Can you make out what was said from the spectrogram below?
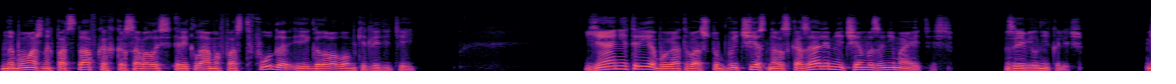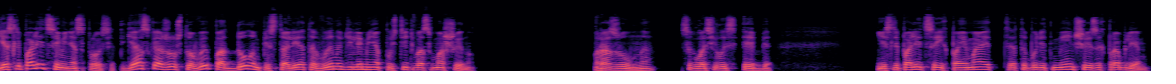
на бумажных подставках красовалась реклама фастфуда и головоломки для детей. «Я не требую от вас, чтобы вы честно рассказали мне, чем вы занимаетесь», — заявил Николич. «Если полиция меня спросит, я скажу, что вы под дулом пистолета вынудили меня пустить вас в машину». «Разумно», — согласилась Эбби. «Если полиция их поймает, это будет меньше из их проблем».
